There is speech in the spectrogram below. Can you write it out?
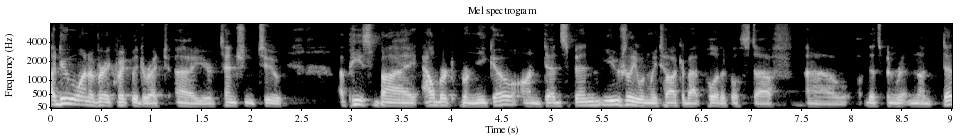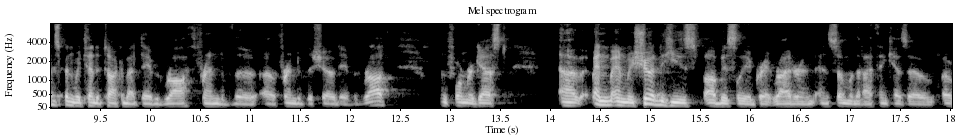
I do want to very quickly direct uh, your attention to a piece by Albert Burneko on Deadspin. Usually, when we talk about political stuff uh, that's been written on Deadspin, we tend to talk about David Roth, friend of the friend of the show, David Roth, and former guest uh, and and we should. He's obviously a great writer and, and someone that I think has a, a,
